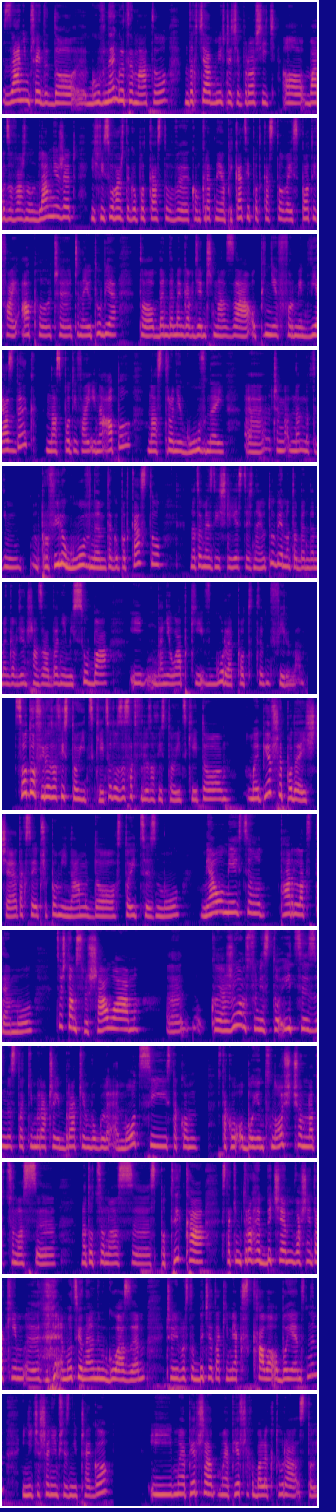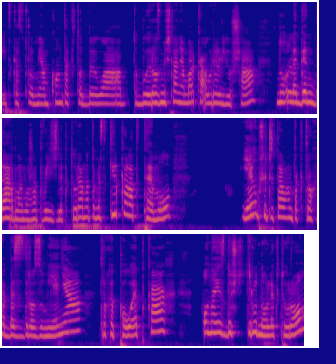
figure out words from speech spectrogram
Zanim przejdę do e, głównego tematu, no to chciałabym jeszcze Cię prosić o bardzo ważną dla mnie rzecz. Jeśli słuchasz tego podcastu w konkretnej aplikacji podcastowej, Spotify, Apple czy, czy na YouTubie, to będę mega wdzięczna za opinię w formie gwiazdek na Spotify i na Apple, na stronie głównej, e, czy na, na, na takim profilu głównym tego podcastu. Natomiast jeśli jesteś na YouTubie, no to będę mega wdzięczna za danie mi suba i danie łapki w górę pod tym filmem. Co do filozofii stoickiej, co do zasad filozofii stoickiej, to moje pierwsze podejście, tak sobie przypominam, do stoicyzmu miało miejsce parę lat temu. Coś tam słyszałam, e, kojarzyłam w sumie stoicyzm z takim raczej brakiem w ogóle emocji, z taką, z taką obojętnością na to, co nas, e, na to, co nas e, spotyka, z takim trochę byciem właśnie takim emocjonalnym głazem, czyli po prostu bycie takim jak skała obojętnym i nie cieszeniem się z niczego. I moja pierwsza, moja pierwsza chyba lektura stoicka, z którą miałam kontakt, to, była, to były rozmyślania Marka Aureliusza. No, legendarna, można powiedzieć, lektura. Natomiast kilka lat temu ja ją przeczytałam tak trochę bez zrozumienia, trochę po łebkach. Ona jest dość trudną lekturą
